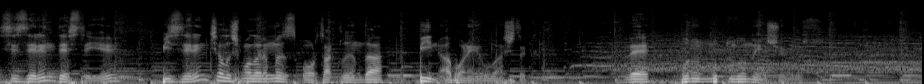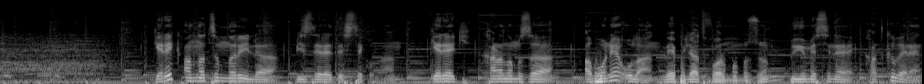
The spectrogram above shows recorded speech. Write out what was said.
sizlerin desteği, bizlerin çalışmalarımız ortaklığında 1000 aboneye ulaştık. Ve bunun mutluluğunu yaşıyoruz. Gerek anlatımlarıyla bizlere destek olan, gerek kanalımıza abone olan ve platformumuzun büyümesine katkı veren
